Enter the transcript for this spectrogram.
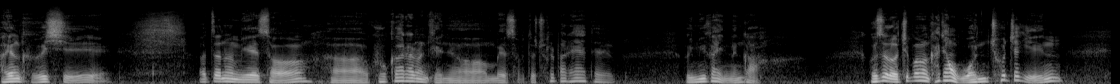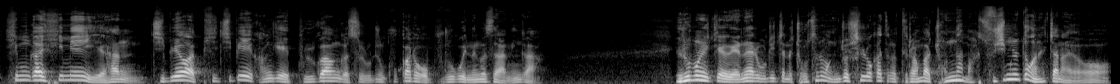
과연 그것이 어떤 의미에서 어, 국가라는 개념에서부터 출발해야 될 의미가 있는가? 그것을 어찌 보면 가장 원초적인 힘과 힘에 의한 지배와 피지배의 관계에 불과한 것을 우리는 국가라고 부르고 있는 것은 아닌가? 여러분 이렇게 옛날에 우리 있잖아요 조선 왕조실록 같은 거 드라마 존나 막 수십 년 동안 했잖아요.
